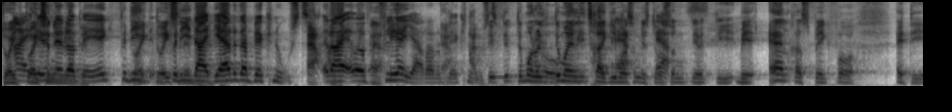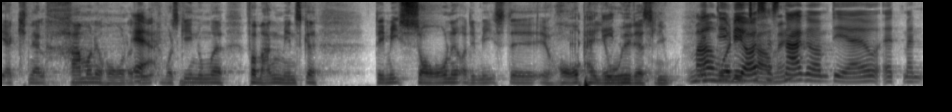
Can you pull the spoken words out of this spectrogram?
du er ikke- Ej, du er ikke det er netop det, ikke? Fordi, Du er ikke- du er ikke fordi der er et hjerte, der bliver knust. Ja, Ja, der er ja. flere hjerter, der Ja, bliver knust. det, det, det, må, du- det må jeg lige trække i mig, Ja, som hvis det ja. sådan, det, med al respekt for, at det er knaldhammerne hårdt, og Ja. det er måske nogle af, for mange mennesker, det mest sårende og det mest øh, hårde periode i deres liv. Meget Men det vi også har snakket om, det er jo, at man,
